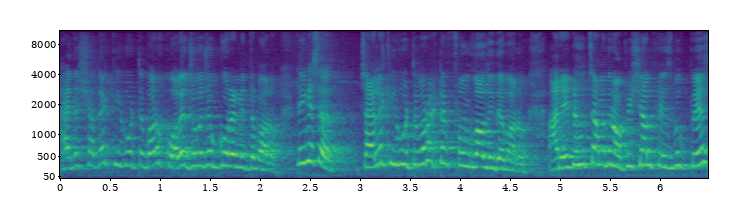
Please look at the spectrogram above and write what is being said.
ভাইদের সাথে কি করতে পারো? কলে যোগাযোগ করে নিতে পারো। ঠিক আছে? চাইলে কি করতে পারো? একটা ফোন কল দিতে পারো। আর এটা হচ্ছে আমাদের অফিসিয়াল ফেসবুক পেজ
